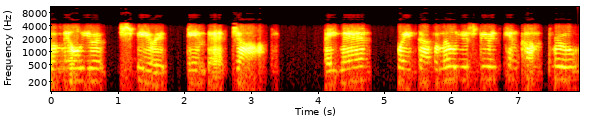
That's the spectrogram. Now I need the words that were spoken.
familiar spirit in that job. Amen. Praise God. Familiar spirits can come through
